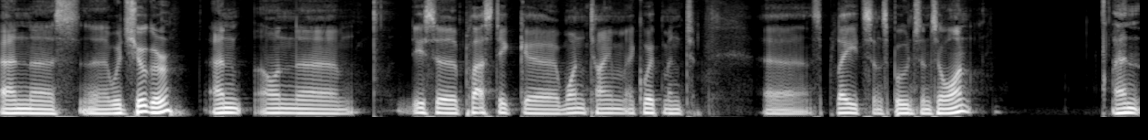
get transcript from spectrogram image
and uh, with sugar and on um, these plastic one-time equipment, plates and spoons and so on. And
